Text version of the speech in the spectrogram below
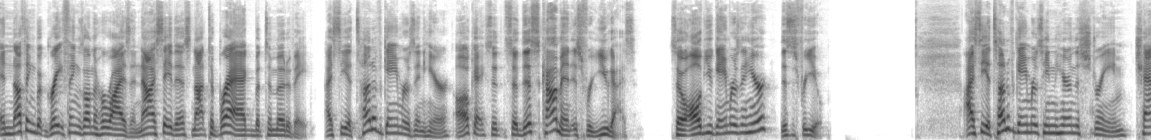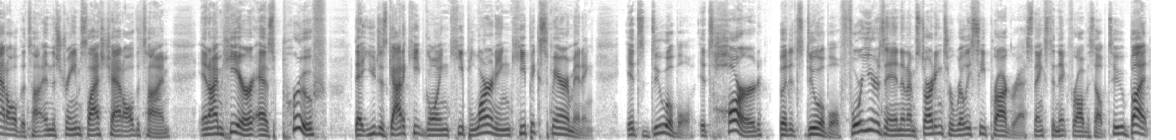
And nothing but great things on the horizon. Now, I say this not to brag, but to motivate. I see a ton of gamers in here. Okay, so so this comment is for you guys. So all of you gamers in here, this is for you. I see a ton of gamers in here in the stream, chat all the time, in the stream slash chat all the time, and I'm here as proof that you just got to keep going, keep learning, keep experimenting. It's doable. It's hard, but it's doable. Four years in, and I'm starting to really see progress. Thanks to Nick for all his help too. But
